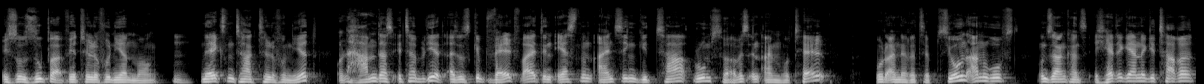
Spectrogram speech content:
Ich so, super, wir telefonieren morgen. Mhm. Nächsten Tag telefoniert und haben das etabliert. Also es gibt weltweit den ersten und einzigen Guitar-Room-Service in einem Hotel, wo du eine Rezeption anrufst und sagen kannst, ich hätte gerne Gitarre,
